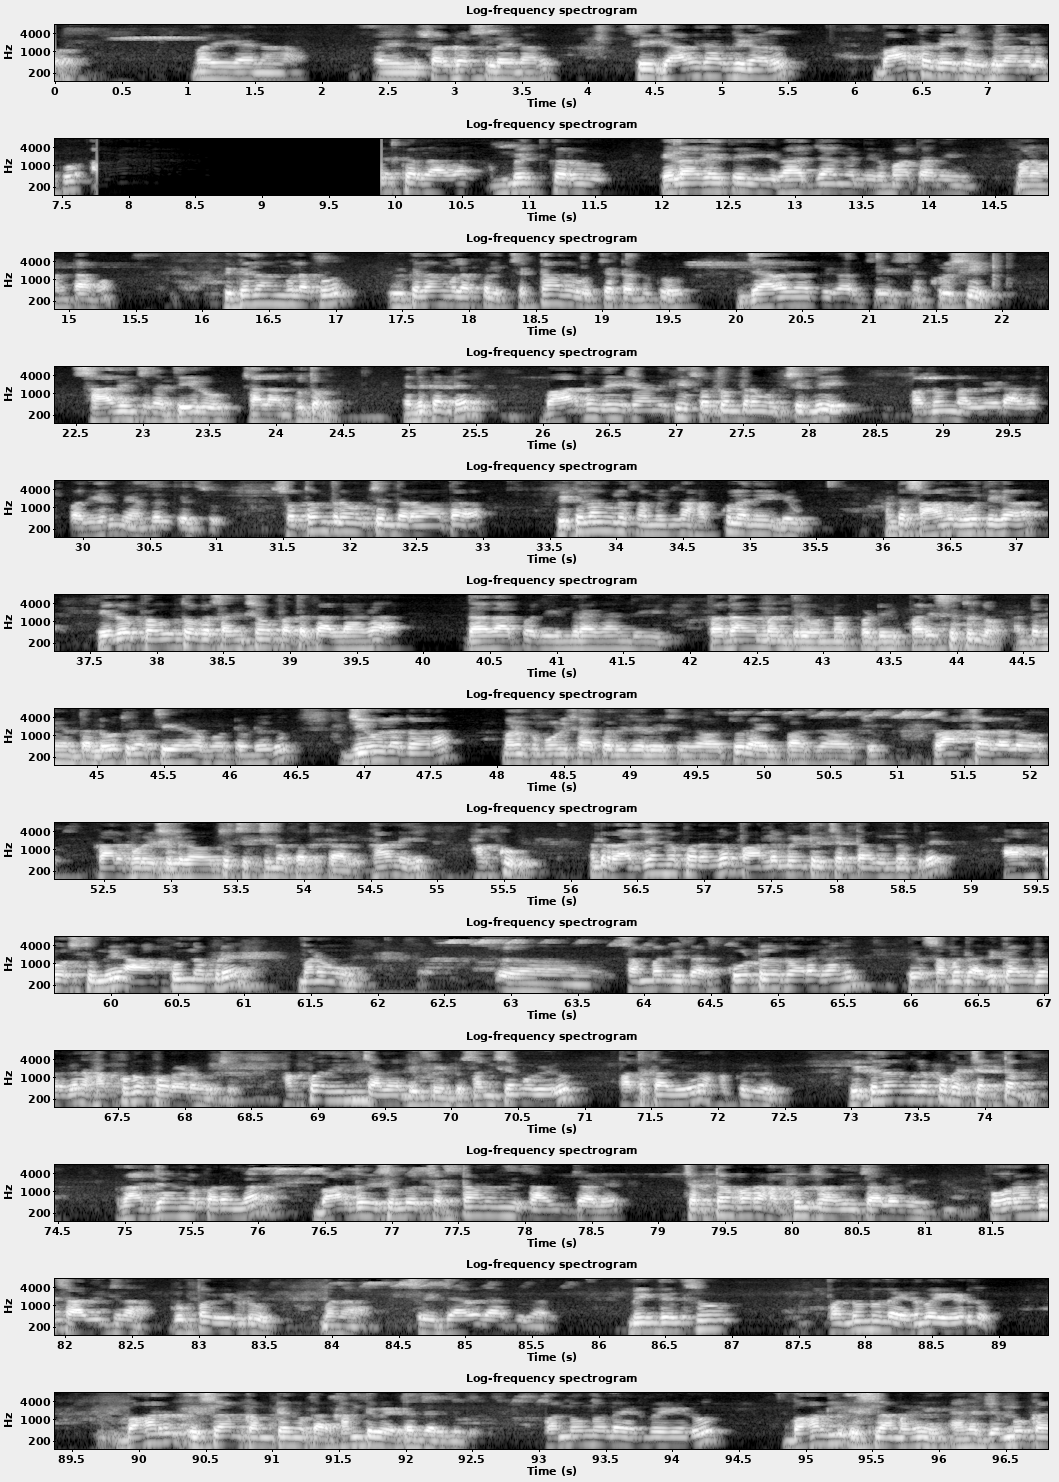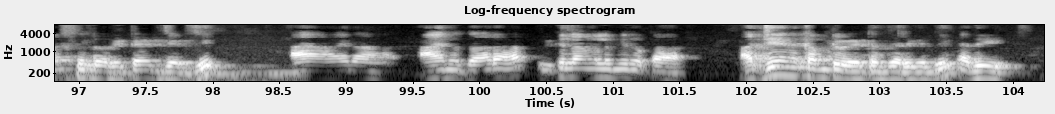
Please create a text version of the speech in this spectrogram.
మరి ఆయన స్వర్గస్థులైనారు. శ్రీ జావేదాబ్జీ గారు భారతదేశ వికలాంగులకు అంబేద్కర్ లాగా అంబేద్కర్ ఎలాగైతే ఈ రాజ్యాంగ నిర్మాత అని మనం అంటామో వికలాంగులకు వికలాంగులకు చట్టాలు వచ్చేటందుకు జావేదాబ్జీ గారు చేసిన కృషి సాధించిన తీరు చాలా అద్భుతం. ఎందుకంటే భారతదేశానికి స్వతంత్రం వచ్చింది పంతొమ్మిది నలభై ఏడు ఆగస్టు పదిహేను మీ అందరికీ తెలుసు. స్వతంత్రం వచ్చిన తర్వాత వికలాంగులకు సంబంధించిన హక్కులు అనేవి లేవు. అంటే సానుభూతిగా ఏదో ప్రభుత్వ ఒక సంక్షేమ పథకాల్లాగా దాదాపు అది ఇందిరాగాంధీ ప్రధానమంత్రి ఉన్నప్పటి పరిస్థితుల్లో అంటే నేను అంత లోతుగా క్లియర్గా పోవటం లేదు. జీవోల ద్వారా మనకు మూడు శాతం రిజర్వేషన్ కావచ్చు రైల్ పాస్ కావచ్చు రాష్ట్రాలలో కార్పొరేషన్లు కావచ్చు చిన్న చిన్న పథకాలు. కానీ హక్కు అంటే రాజ్యాంగ పరంగా పార్లమెంటరీ చట్టాలు ఉన్నప్పుడే ఆ హక్కు వస్తుంది. ఆ హక్కు ఉన్నప్పుడే మనం సంబంధిత కోర్టుల ద్వారా కానీ లేదా సంబంధిత అధికారుల ద్వారా కానీ హక్కుగా పోరాడవచ్చు. హక్కు అనేది చాలా డిఫరెంట్. సంక్షేమం వేరు పథకాలు వేరు హక్కులు వేరు. వికలాంగులకు ఒక చట్టం రాజ్యాంగ పరంగా భారతదేశంలో చట్టాలని సాధించాలి చట్టపర హక్కులు సాధించాలని పోరాడి సాధించిన గొప్ప వీరుడు మన శ్రీ జావేద్ ఆబ్ది గారు. మీకు తెలుసు పంతొమ్మిది వందల ఎనభై ఏడులో బహర్ ఇస్లాం కమిటీ అని ఒక కమిటీ వేయటం జరిగింది. పంతొమ్మిది వందల ఎనభై ఏడు బహరుల్ ఇస్లాం అని ఆయన జమ్మూ కాశ్మీర్లో రిటైర్డ్ జడ్జి. ఆయన ఆయన ద్వారా వికలాంగుల మీద ఒక అధ్యయన కమిటీ వేయటం జరిగింది. అది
